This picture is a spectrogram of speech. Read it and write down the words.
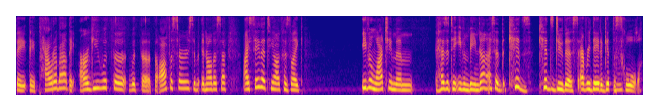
They they pout about. They argue with the with the the officers and all this stuff. I say that to y'all because like even watching them hesitate even being done. I said the kids kids do this every day to get to school.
